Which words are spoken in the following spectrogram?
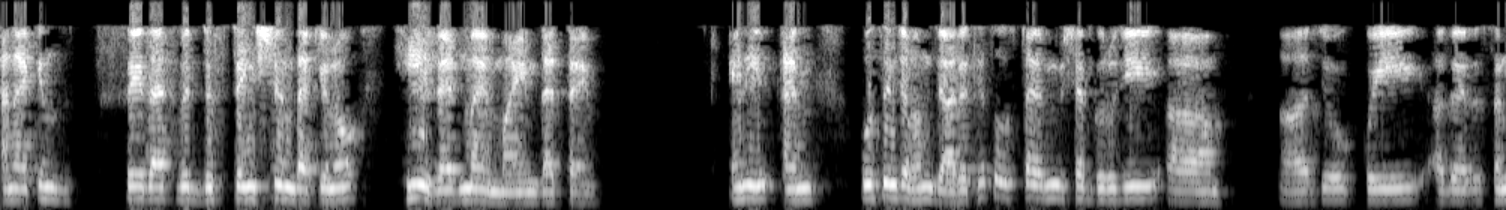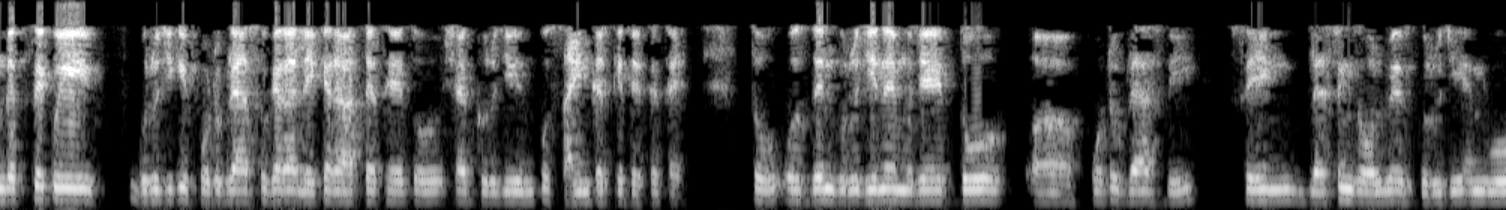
and I can say that with distinction that you know he read my mind that time. And he, and उस दिन जब हम जा रहे थे तो उस टाइम शायद गुरुजी uh, uh, जो कोई अगर संगत से कोई गुरुजी की फोटोग्राफ्स वगैरह लेकर आते थे तो शायद गुरुजी उनको साइन करके देते थे तो उस दिन गुरुजी ने मुझे दो फोटोग्राफ्स दी saying blessings always Guruji and वो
